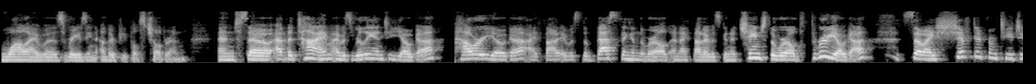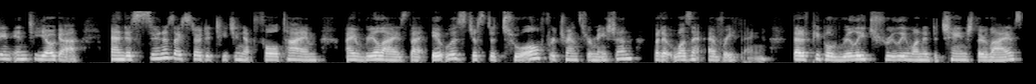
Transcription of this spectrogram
while I was raising other people's children. And so at the time, I was really into yoga, power yoga. I thought it was the best thing in the world. And I thought I was going to change the world through yoga. So I shifted from teaching into yoga. And as soon as I started teaching it full time, I realized that it was just a tool for transformation, but it wasn't everything. That if people really truly wanted to change their lives,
